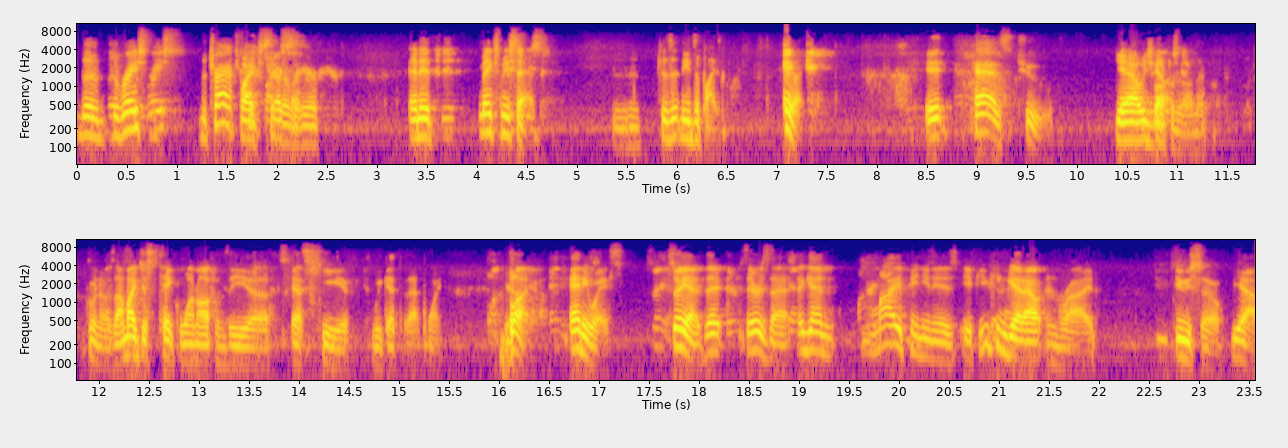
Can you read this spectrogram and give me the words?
the the race the track bike's sitting over here, and it makes me sad because it needs a pipe. Anyway, it has two. Yeah, we just got to put it on there. Who knows? I might just take one off of the uh, ST if we get to that point. But, anyways, so yeah, there, there's that. Again, my opinion is if you can get out and ride, do so. Yeah,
